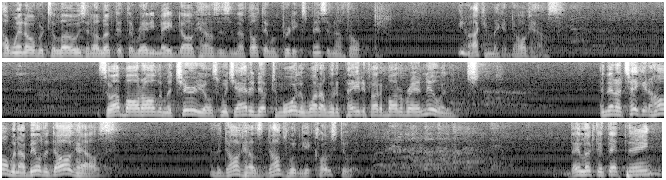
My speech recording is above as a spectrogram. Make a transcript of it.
I went over to Lowe's and I looked at the ready made dog houses and I thought they were pretty expensive. And I thought, you know, I can make a dog house. So I bought all the materials, which added up to more than what I would have paid if I'd have bought a brand new one. And then I take it home and I build a dog house. And the dog house, dogs wouldn't get close to it. They looked at that thing.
